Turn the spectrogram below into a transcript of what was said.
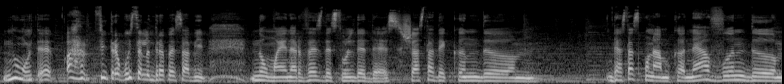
Nu, uite, ar fi trebuit să-l întreb pe Sabin. Nu, mă enervez destul de des și asta de când... uh, De asta spuneam că neavând uh,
